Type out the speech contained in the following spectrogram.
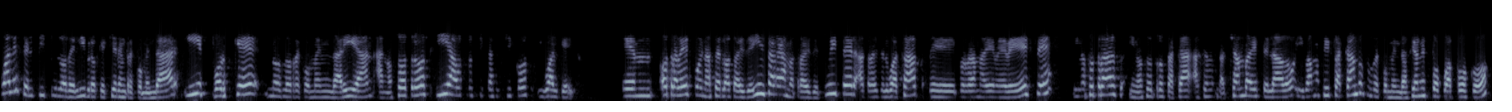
cuál es el título del libro que quieren recomendar y por qué nos lo recomendarían a nosotros y a otros chicas y chicos igual que ellos. Eh, otra vez pueden hacerlo a través de Instagram, a través de Twitter, a través del WhatsApp del programa de MBS y nosotras y nosotros acá hacemos la chamba de este lado y vamos a ir sacando sus recomendaciones poco a poco,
